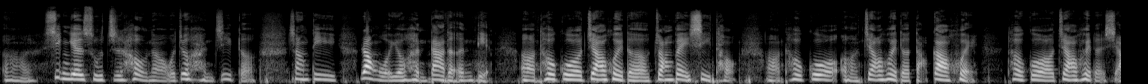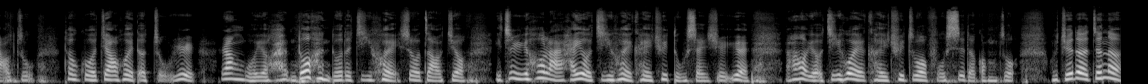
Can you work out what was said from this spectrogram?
呃信耶稣之后呢，我就很记得上帝让我有很大的恩典，呃，透过教会的装备系统，呃，透过呃教会的祷告会。透过教会的小组，透过教会的主日，让我有很多很多的机会受造就，以至于后来还有机会可以去读神学院，然后有机会可以去做服饰的工作。我觉得真的，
